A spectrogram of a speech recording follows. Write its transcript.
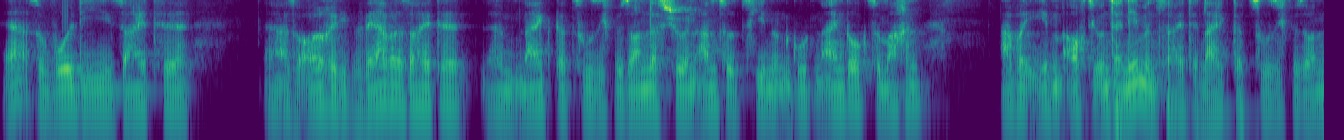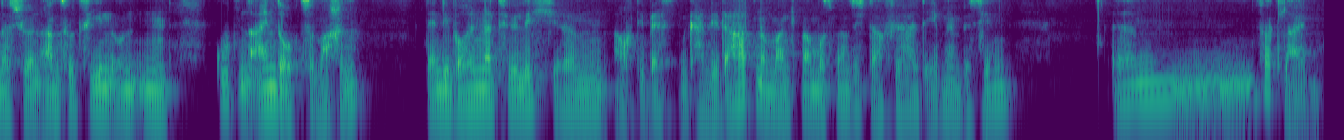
Ja, sowohl die Seite, also eure, die Bewerberseite, ähm, neigt dazu, sich besonders schön anzuziehen und einen guten Eindruck zu machen. Aber eben auch die Unternehmensseite neigt dazu, sich besonders schön anzuziehen und einen guten Eindruck zu machen. Denn die wollen natürlich ähm, auch die besten Kandidaten und manchmal muss man sich dafür halt eben ein bisschen ähm, verkleiden.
